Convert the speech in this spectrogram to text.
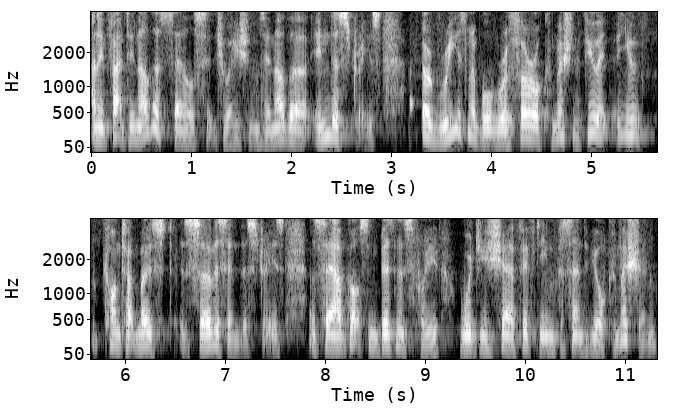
And in fact, in other sales situations, in other industries, a reasonable referral commission. If you, you contact most service industries and say, I've got some business for you, would you share 15% of your commission?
